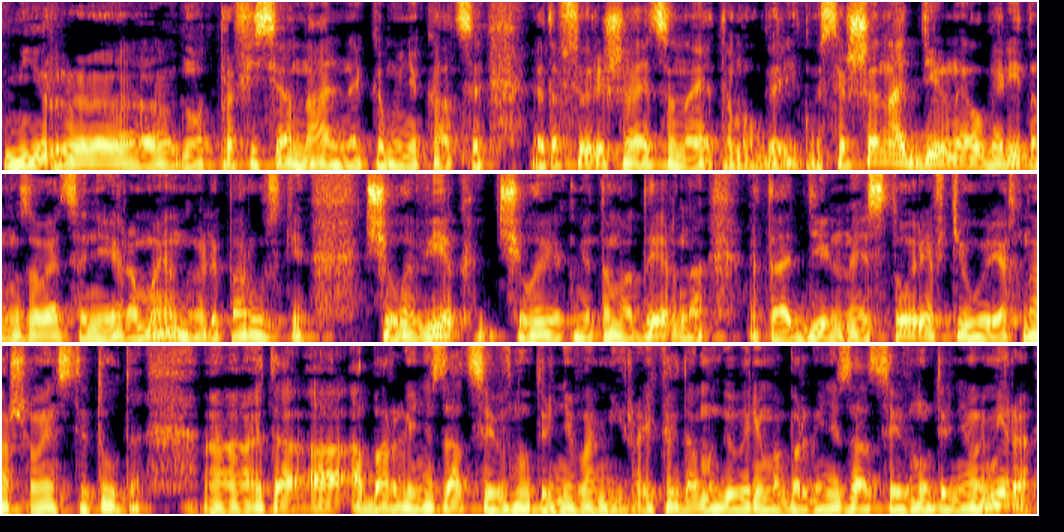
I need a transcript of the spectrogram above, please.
мир э, ну, вот, профессиональной коммуникации операции. Это все решается на этом алгоритме. Совершенно отдельный алгоритм называется нейромен, ну или по-русски человек, человек метамодерна. Это отдельная история в теориях нашего института. А, это об организации внутреннего мира. И когда мы говорим об организации внутреннего мира,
